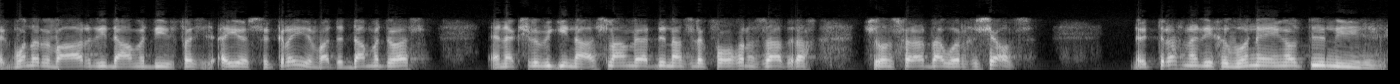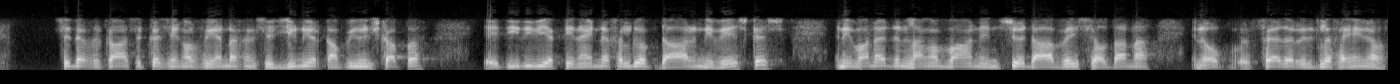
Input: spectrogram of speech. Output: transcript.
ek wonder waar die dame die vis eiers gekry en wat dit dan met was. En ek sal 'n bietjie naslaan werk doen as ek volgende Saterdag sou ons vra daaroor gesels. Nou terug na die gewone hengel toe nie. Suid-Afrikaanse kushengelvereniging se junior kampioenskappe het hierdie week teen einde geloop daar in die Weskus en die manne het in Langebaan en so daar by Saldanha en op verder het hulle gehengel.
